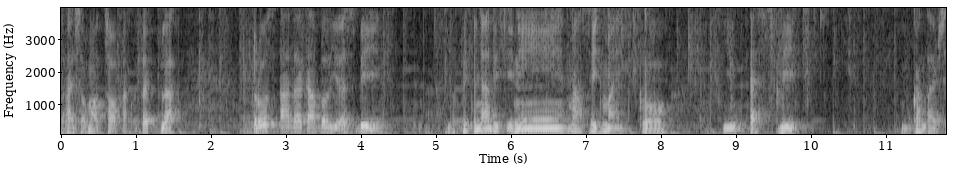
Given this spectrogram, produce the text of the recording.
raiso moco rakutek belas terus ada kabel USB nah, untuk tipenya di sini masih micro USB bukan type C.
